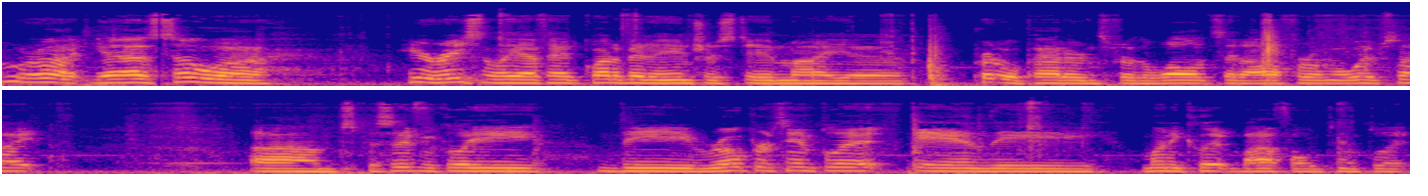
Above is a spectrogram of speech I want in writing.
All right, guys. So uh, here recently, I've had quite a bit of interest in my uh, printable patterns for the wallets that I offer on my website. Um, specifically, the Roper template and the Money Clip bifold template.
